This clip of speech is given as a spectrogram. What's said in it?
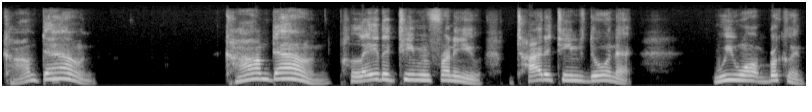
Calm down. Calm down. Play the team in front of you. I'm tired of teams doing that. We want Brooklyn.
